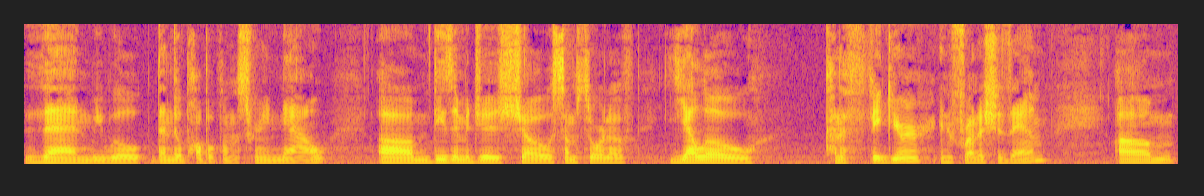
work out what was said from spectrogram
then we will then they'll pop up on the screen now. Um, these images show some sort of yellow kind of figure in front of Shazam. Um,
